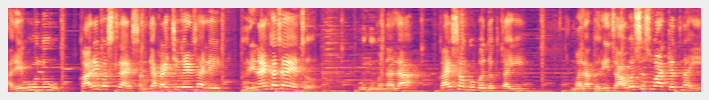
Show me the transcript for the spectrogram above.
अरे भोलू का रे बसलाय? संध्याकाळची वेळ झाली. घरी नाही का जायचं? बोलू म्हणाला काय सांगू बदकताई? मला घरी जावंसच वाटत नाही.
